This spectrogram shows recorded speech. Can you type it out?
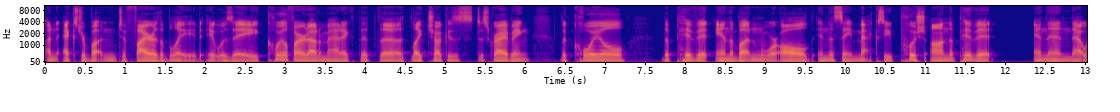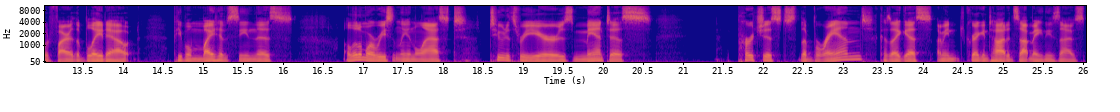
an extra button to fire the blade. It was a coil fired automatic that the like Chuck is describing, the coil, the pivot, and the button were all in the same mech. So you push on the pivot, and then that would fire the blade out. People might have seen this a little more recently in the last two to three years. Mantis purchased the brand because I guess I mean Greg and Todd had stopped making these knives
